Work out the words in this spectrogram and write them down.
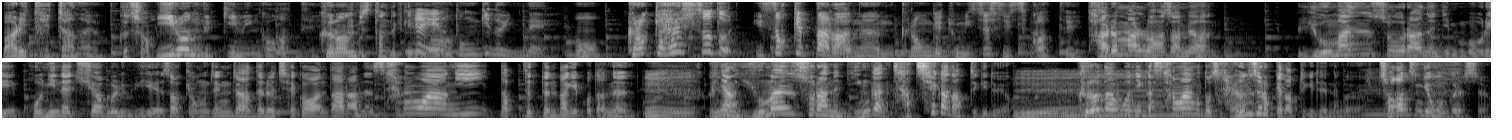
말이 됐잖아요. 그쵸. 이런 느낌인 것 같아. 그런 비슷한 근데 느낌이고 얘는 동기도 있네. 어 그렇게 할 수도 있었겠다라는 그런 게 좀 있을 수 있을 것 같아. 다른 말로 하자면 유만수라는 인물이 본인의 취업을 위해서 경쟁자들을 제거한다라는 상황이 납득된다기보다는 음, 음, 그냥 유만수라는 인간 자체가 납득이 돼요. 음. 그러다 보니까 상황도 자연스럽게 납득이 되는 거예요. 저 같은 경우는 그랬어요.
